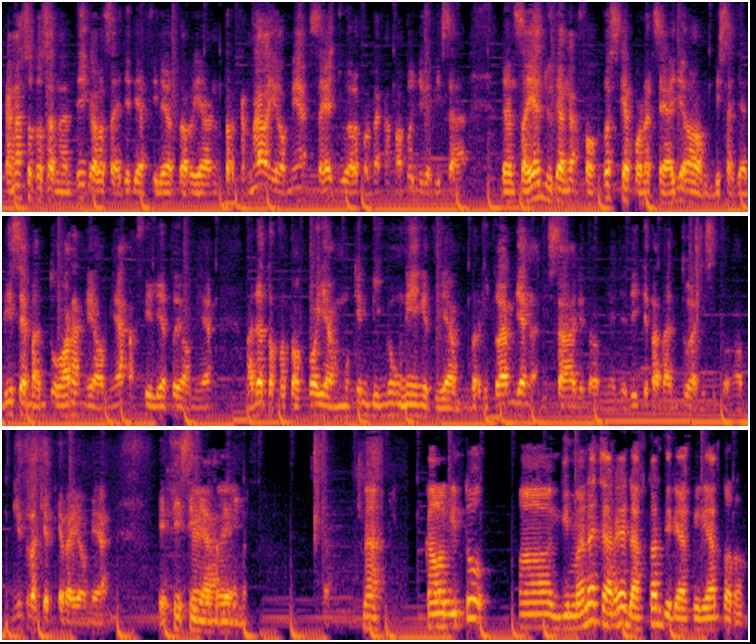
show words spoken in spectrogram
Karena suatu saat nanti kalau saya jadi afiliator yang terkenal ya om ya, saya jual produk apa pun juga bisa. Dan saya juga nggak fokus ke produk saya aja om, bisa jadi saya bantu orang ya om ya, afiliat tuh ya om ya ada toko-toko yang mungkin bingung nih gitu ya beriklan dia nggak bisa gitu om ya. Jadi kita bantu lah di situ om. Gitulah kira-kira ya om ya, ya visinya ya, nah kalau gitu eh, gimana caranya daftar jadi afiliator om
